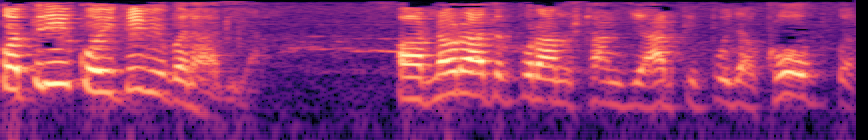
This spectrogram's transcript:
पत्नी कोई भी बना दिया। और नवरात्र पूरा अनुष्ठान की आरती पूजा खूब कर।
